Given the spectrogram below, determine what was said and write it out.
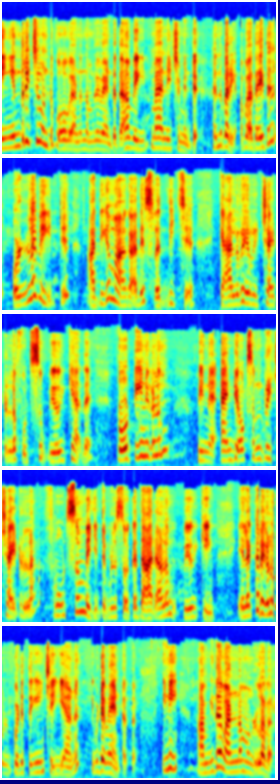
നിയന്ത്രിച്ചു കൊണ്ടുപോവുകയാണ് നമ്മൾ വേണ്ടത് ആ വെയിറ്റ് മാനേജ്മെന്റ് എന്ന് പറയും. അപ്പോൾ അതായത് ഉള്ള വെയിറ്റ് അധികമാകാതെ ശ്രദ്ധിച്ച് കാലറി റിച്ച് ആയിട്ടുള്ള ഫുഡ്സ് ഉപയോഗിക്കാതെ പ്രോട്ടീനുകളും പിന്നെ ആന്റി ഓക്സിഡന്റ് റിച്ച് ആയിട്ടുള്ള ഫ്രൂട്ട്സും വെജിറ്റബിൾസും ഒക്കെ ധാരാളം ഉപയോഗിക്കുകയും ഇലക്കറികൾ ഉൾപ്പെടുത്തുകയും ചെയ്യുകയാണ് ഇവിടെ വേണ്ടത്. ഇനി അമിതവണ്ണമുള്ളവർ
